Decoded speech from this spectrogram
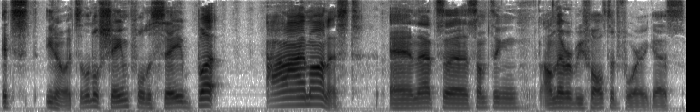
It's you know it's a little shameful to say but i'm honest and that's uh, something I'll never be faulted for, I guess.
